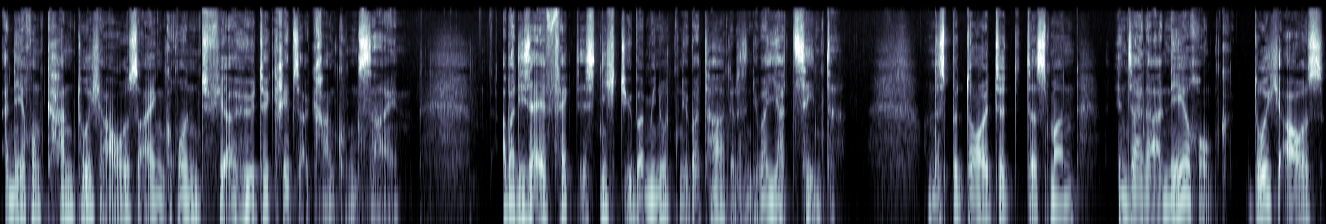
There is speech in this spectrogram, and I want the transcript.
Ernährung kann durchaus ein Grund für erhöhte Krebserkrankung sein. Aber dieser Effekt ist nicht über Minuten, über Tage, das sind über Jahrzehnte. Und das bedeutet, dass man in seiner Ernährung durchaus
